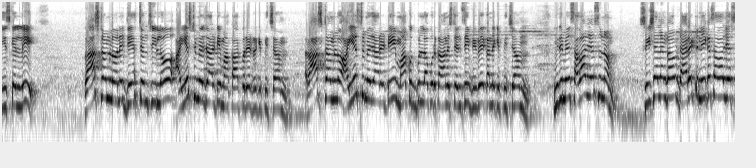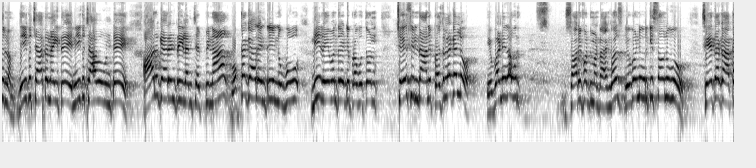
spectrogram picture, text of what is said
తీసుకెళ్ళి రాష్ట్రంలోనే జిహెచ్ఎంసీలో హైయెస్ట్ మెజారిటీ మా కార్పొరేటర్కి ఇప్పించాం. రాష్ట్రంలో హైయెస్ట్ మెజారిటీ మా కుత్బుల్లాపూర్ కాన్స్టిట్యున్సీ వివేకన్నకి ఇప్పించాం. ఇది మేము సవాల్ చేస్తున్నాం. శ్రీశైలం గౌడ్ డైరెక్ట్ నీకే సవాల్ చేస్తున్నాం. నీకు చేతనైతే నీకు చావ ఉంటే ఆరు గ్యారంటీలు అని చెప్పినా ఒక్క గ్యారంటీ నువ్వు నీ రేవంత్ రెడ్డి ప్రభుత్వం చేసిందా అని ప్రజలకెళ్ళు. ఎవరిని sorry for the time goes ఎవరిని ఉరికిస్తావు నువ్వు? చేతగాక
